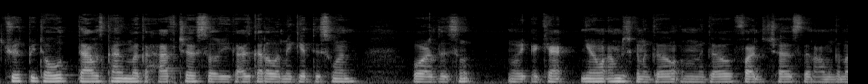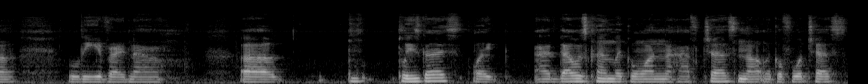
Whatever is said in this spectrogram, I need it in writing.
truth be told, that was kind of like a half chest, so you guys gotta let me get this one, or this one. Wait, I can't. You know, I'm just gonna go. I'm gonna go find the chest, and I'm gonna leave right now. Uh, please, guys, like I, that was kind of like a one and a half chest, not like a full chest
